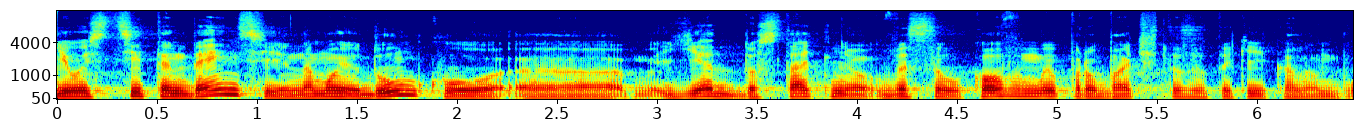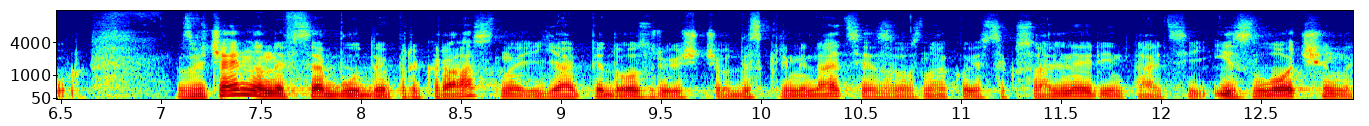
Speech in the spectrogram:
І ось ці тенденції, на мою думку, е, є достатньо веселковими, пробачте за такий каламбур. Звичайно, не все буде прекрасно, і я підозрюю, що дискримінація за ознакою сексуальної орієнтації і злочини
